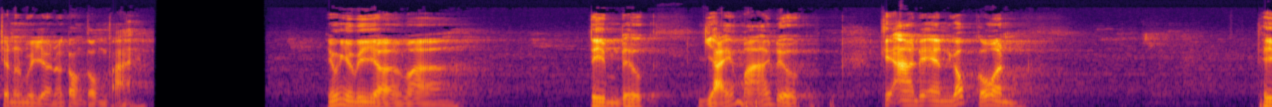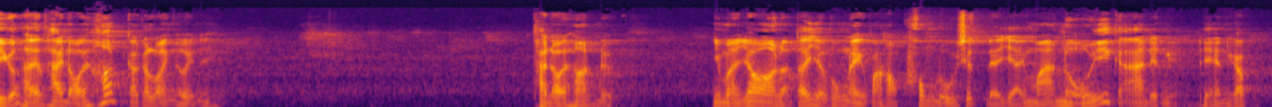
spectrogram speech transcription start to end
cho nên bây giờ nó còn tồn tại. Giống như bây giờ mà tìm được, giải mã được cái ADN gốc của mình thì có thể thay đổi hết cả cái loài người này. Thay đổi hết được. Nhưng mà do là tới giờ phút này khoa học không đủ sức để giải mã nổi cái ADN gốc.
